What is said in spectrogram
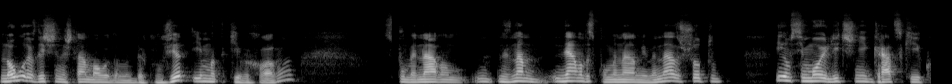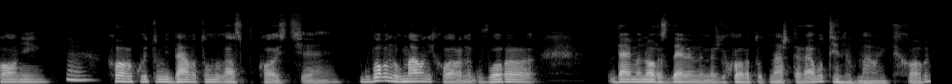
Много различни неща могат да ме вдъхновят. Има такива хора споменавам, не знам, няма да споменавам имена, защото имам си мои лични градски икони, mm. хора, които ми дават онова спокойствие. Говоря нормални хора, не говоря да има едно разделяне между хората от нашата работа и нормалните хора,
